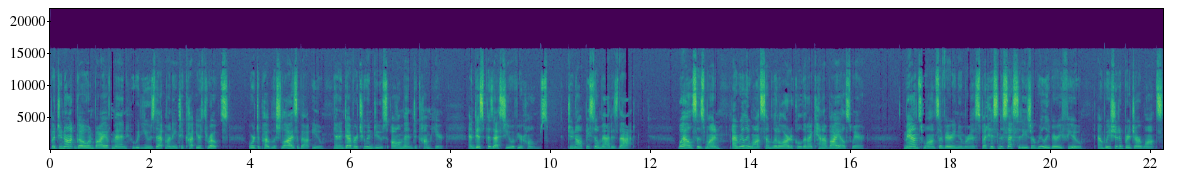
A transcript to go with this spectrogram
But do not go and buy of men who would use that money to cut your throats, or to publish lies about you, and endeavor to induce all men to come here, and dispossess you of your homes. Do not be so mad as that. Well, says one, I really want some little article that I cannot buy elsewhere. Man's wants are very numerous, but his necessities are really very few, and we should abridge our wants,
